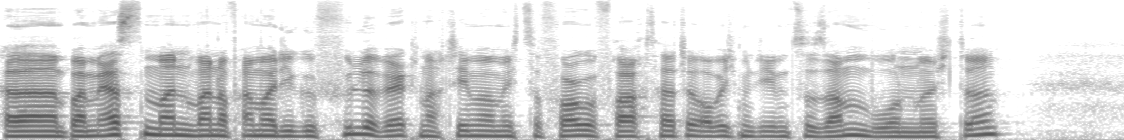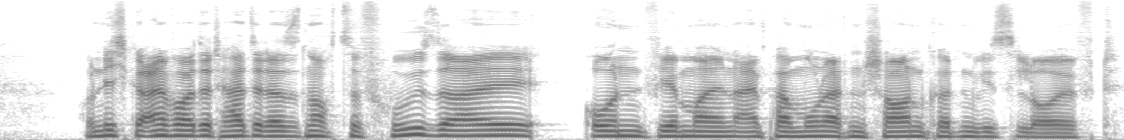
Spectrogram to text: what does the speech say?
Äh, beim ersten Mann waren auf einmal die Gefühle weg, nachdem er mich zuvor gefragt hatte, ob ich mit ihm zusammenwohnen möchte. Und ich geantwortet hatte, dass es noch zu früh sei und wir mal in ein paar Monaten schauen könnten, wie es läuft.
